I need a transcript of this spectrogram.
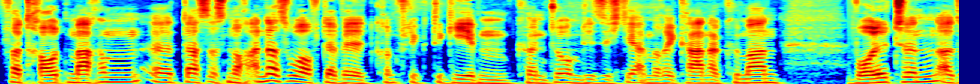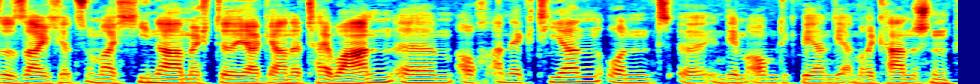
vertraut machen, äh, dass es noch anderswo auf der Welt Konflikte geben könnte, um die sich die Amerikaner kümmern wollten. Also sage ich jetzt nur mal, China möchte ja gerne Taiwan äh, auch annektieren und äh, in dem Augenblick wären die amerikanischen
